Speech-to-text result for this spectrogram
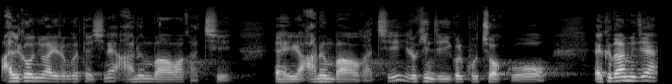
알거니와 이런 것 대신에 아는 바와 같이 예, 아는 바와 같이 이렇게 이제 이걸 고쳤고 그 다음에 이제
